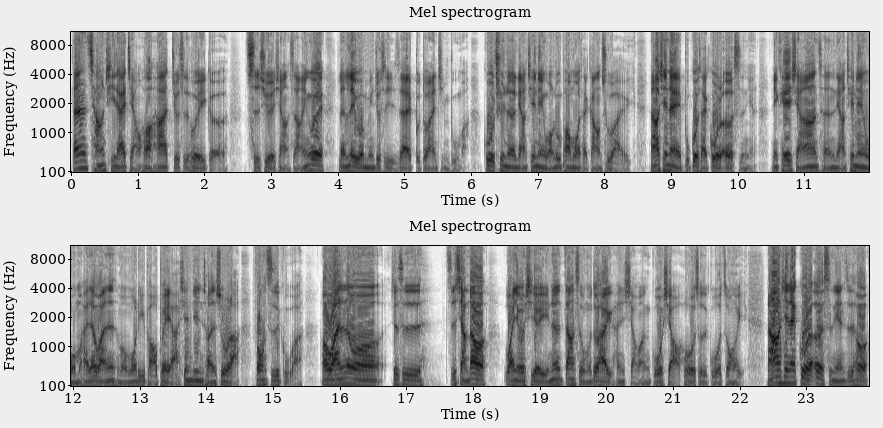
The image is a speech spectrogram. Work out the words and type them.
但是长期来讲话，它就是会一个持续的向上，因为人类文明就是也在不断的进步嘛。过去呢，两千年网络泡沫才刚出来而已，然后现在也不过才过了二十年。你可以想象成两千年我们还在玩那什么魔力宝贝啊、仙境传说啦、风之谷啊。好玩那么就是只想到玩游戏而已，那当时我们都还很小嘛，国小或者说是国中而已。然后现在过了二十年之后，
